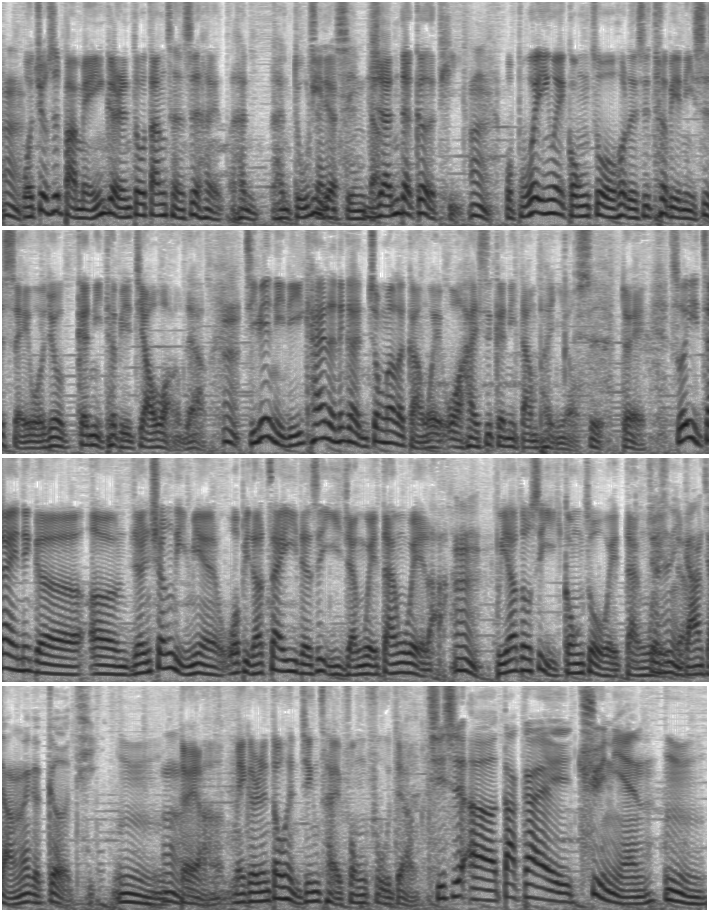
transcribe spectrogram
嗯，我就是把每一个人都当成是很很很独立的人的个体。嗯，我不会因为工作或者是特别你是谁，我就跟你特别交往这样。嗯，即便你离开了那个很重要的岗位，我还是跟你当朋友。是对，所以在那个呃人生里面，我比较在意的是以人为单位啦。嗯，不要都是以工作为单位，就是你刚刚讲的那个个体。嗯，对啊，每个人都很精彩丰富，这样。其实呃，大概去年，嗯，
